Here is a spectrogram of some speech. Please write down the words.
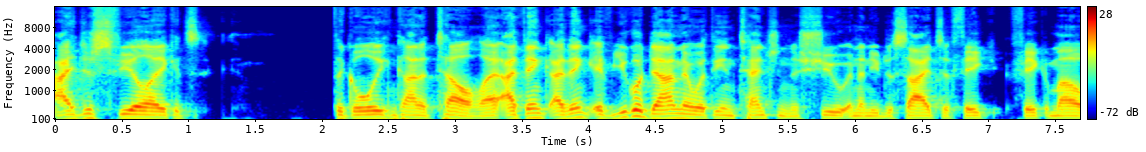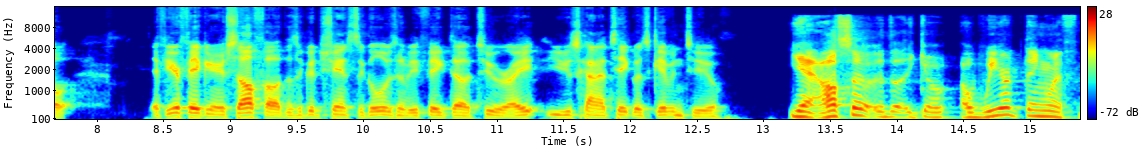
I just feel like it's the goalie can kind of tell. I, I, think I think if you go down there with the intention to shoot and then you decide to fake fake them out, if you're faking yourself out, there's a good chance the goalie's gonna be faked out too, right? You just kind of take what's given to you. Yeah. Also, like a, a weird thing with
